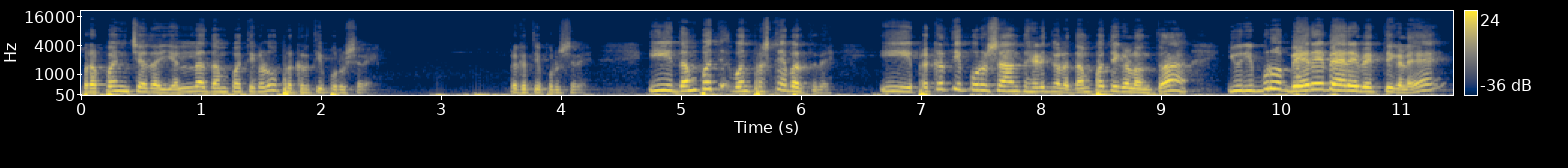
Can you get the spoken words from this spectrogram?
ಪ್ರಪಂಚದ ಎಲ್ಲ ದಂಪತಿಗಳು ಪ್ರಕೃತಿ ಪುರುಷರೇ. ಪ್ರಕೃತಿ ಪುರುಷರೇ. ಈ ದಂಪತಿ, ಒಂದು ಪ್ರಶ್ನೆ ಬರ್ತದೆ, ಈ ಪ್ರಕೃತಿ ಪುರುಷ ಅಂತ ಹೇಳಿದ್ವಲ್ಲ ದಂಪತಿಗಳು ಅಂತ ಇವರಿಬ್ಬರು ಬೇರೆ ಬೇರೆ ವ್ಯಕ್ತಿಗಳೇ,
